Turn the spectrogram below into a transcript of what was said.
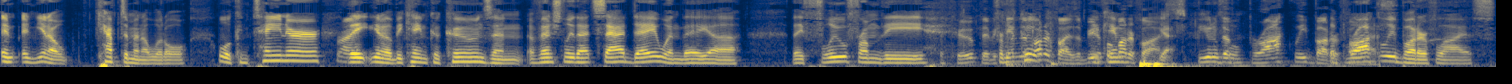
and, and you know, kept them in a little little container. Right. They you know became cocoons, and eventually that sad day when they uh, they flew from the coop. They became the the, coop. butterflies, the beautiful became- butterflies. Yes, beautiful. The broccoli the butterflies. broccoli butterflies.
